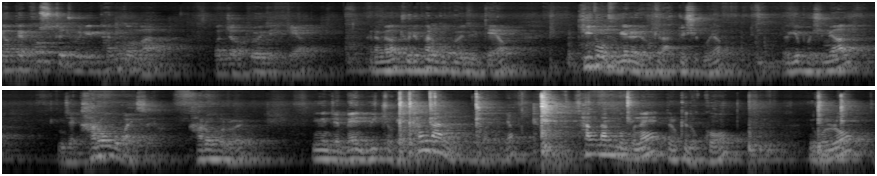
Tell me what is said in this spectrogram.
옆에 포스트 조립 하는 것만 먼저 보여드릴게요. 그러면 조립하는 거 보여드릴게요. 기둥 두 개를 이렇게 놔두시고요. 여기 보시면 이제 가로부가 있어요. 가로부를 이게 이제 맨 위쪽에 상단이거든요. 상단 부분에 이렇게 놓고 이걸로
